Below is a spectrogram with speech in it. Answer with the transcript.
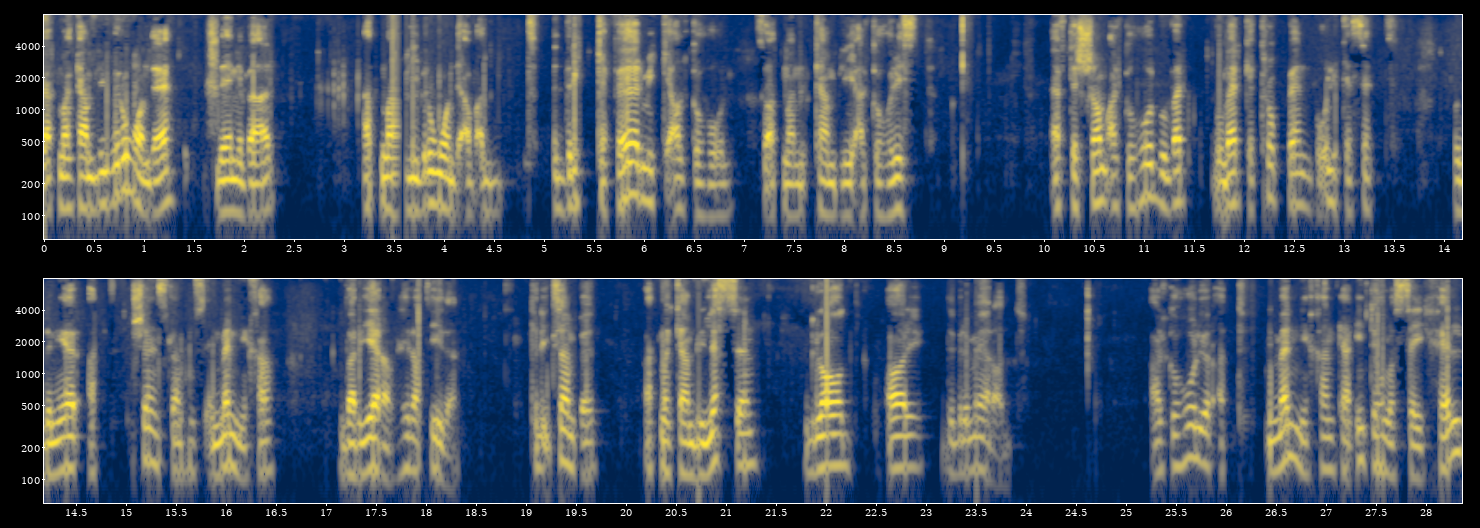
att man kan bli beroende. Det innebär att man blir beroende av att dricka för mycket alkohol så att man kan bli alkoholist. Eftersom alkohol påverkar kroppen på olika sätt och den gör att känslan hos en människa varierar hela tiden. Till exempel att man kan bli ledsen, glad, arg, deprimerad. Alkohol gör att människan kan inte hålla sig själv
